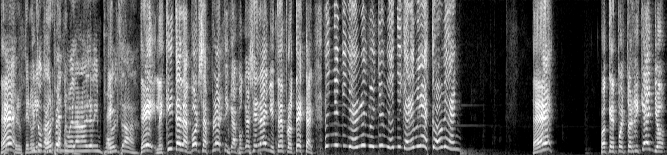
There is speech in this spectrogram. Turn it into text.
¿Eh? Pero usted no y le total importa. Peñuela a nadie le importa. Le quitan las bolsas plásticas porque hace daño y ustedes protestan. ¿Eh? Porque el puertorriqueño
